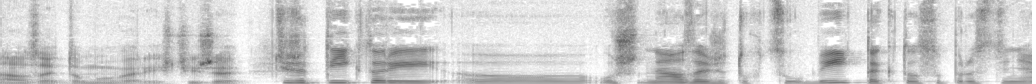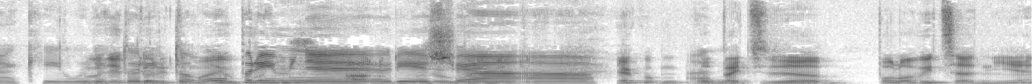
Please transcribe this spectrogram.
naozaj tomu veríš. Čiže, Čiže tí, ktorí uh, už naozaj, že tu chcú byť, tak to sú proste nejakí ľudia, ľudia ktorí, ktorí to majú, úprimne áno, riešia. A, Jako, opäť, a... E, polovica nie,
